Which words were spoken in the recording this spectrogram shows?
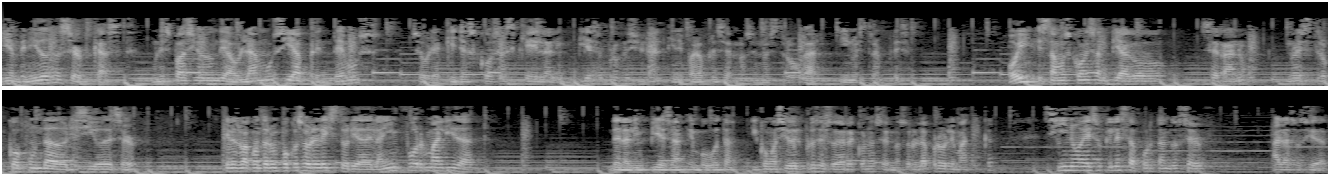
Bienvenidos a Surfcast, un espacio donde hablamos y aprendemos sobre aquellas cosas que la limpieza profesional tiene para ofrecernos en nuestro hogar y nuestra empresa. Hoy estamos con Santiago Serrano, nuestro cofundador y CEO de Surf, que nos va a contar un poco sobre la historia de la informalidad de la limpieza en Bogotá y cómo ha sido el proceso de reconocer no solo la problemática, sino eso que le está aportando Surf a la sociedad,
